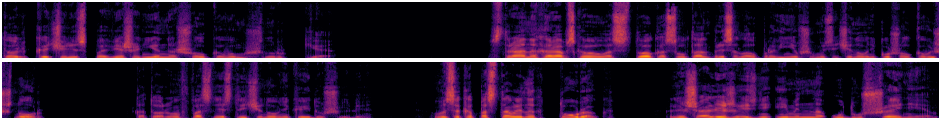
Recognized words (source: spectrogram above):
только через повешение на шелковом шнурке. В странах Арабского Востока султан присылал провинившемуся чиновнику шелковый шнур, которым впоследствии чиновника и душили. Высокопоставленных турок лишали жизни именно удушением,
